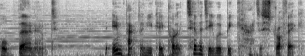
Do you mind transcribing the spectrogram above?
or burn out. The impact on UK productivity would be catastrophic.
